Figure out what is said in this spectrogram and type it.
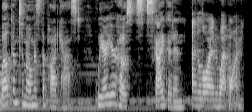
Welcome to Momus the podcast. We are your hosts, Sky Goodden and Lauren Wetmore.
